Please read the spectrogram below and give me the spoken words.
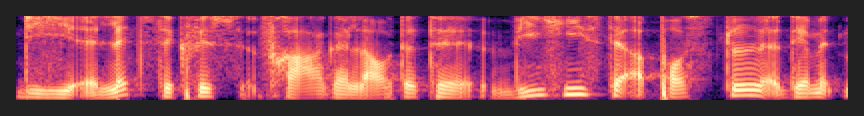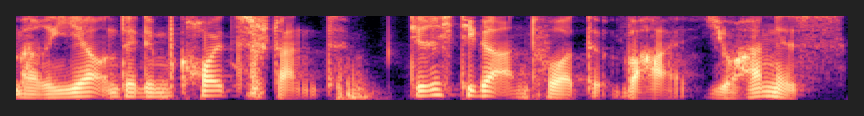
Die letzte Quizfrage lautete, wie hieß der Apostel, der mit Maria unter dem Kreuz stand? Die richtige Antwort war Johannes.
